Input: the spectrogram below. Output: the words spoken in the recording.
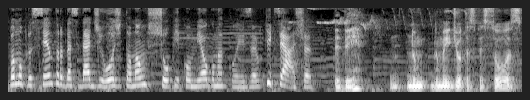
Vamos pro centro da cidade hoje tomar um chopp e comer alguma coisa. O que você acha? Bebê? No, no meio de outras pessoas?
